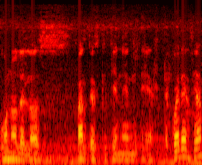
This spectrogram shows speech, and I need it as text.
uno de las partes que tienen este, coherencia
